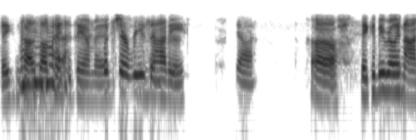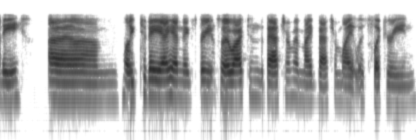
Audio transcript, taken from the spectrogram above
They can cause all kinds of damage. What's their reason? for- yeah. Uh, they could be really naughty. Um, like today, I had an experience where I walked into the bathroom and my bathroom light was flickering.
